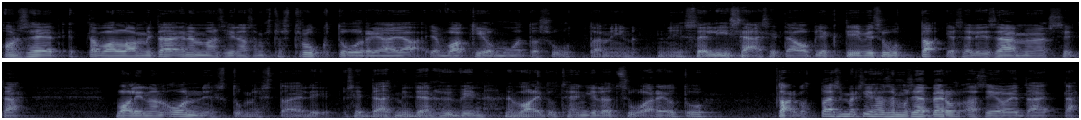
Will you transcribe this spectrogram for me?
on se, että, tavallaan mitä enemmän siinä on semmoista struktuuria ja, ja vakiomuotoisuutta, niin, niin se lisää sitä objektiivisuutta ja se lisää myös sitä valinnan onnistumista, eli sitä, että miten hyvin ne valitut henkilöt suoriutuu. Tarkoittaa esimerkiksi ihan semmoisia perusasioita, että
